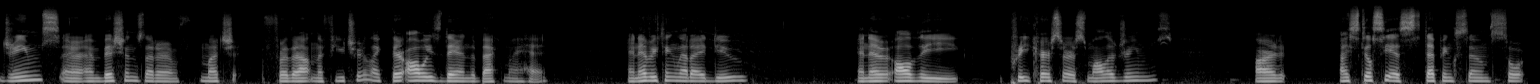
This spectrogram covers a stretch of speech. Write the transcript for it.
dreams or ambitions that are much further out in the future. Like they're always there in the back of my head, and everything that I do, and all the precursor or smaller dreams, are I still see as stepping stones sort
